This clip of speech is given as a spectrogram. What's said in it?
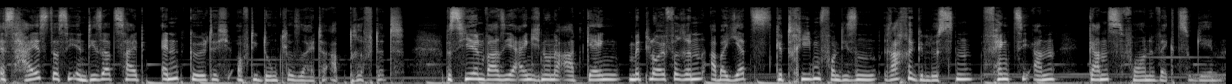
Es heißt, dass sie in dieser Zeit endgültig auf die dunkle Seite abdriftet. Bis hierhin war sie ja eigentlich nur eine Art Gang-Mitläuferin, aber jetzt, getrieben von diesen Rachegelüsten, fängt sie an, ganz vorne wegzugehen.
